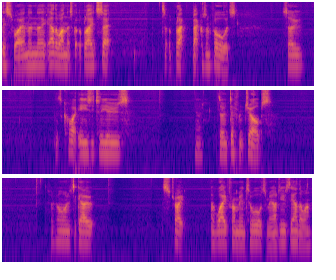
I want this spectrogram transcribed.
this way, and then the other one that's got the blade set sort of black backwards and forwards. So it's quite easy to use, you know, doing different jobs. So if I wanted to go straight away from me and towards me, I'd use the other one.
